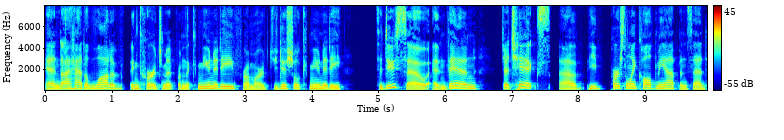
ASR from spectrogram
And I had a lot of encouragement from the community, from our judicial community to do so. And then Judge Hicks, uh, he personally called me up and said,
